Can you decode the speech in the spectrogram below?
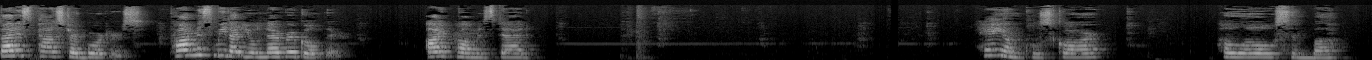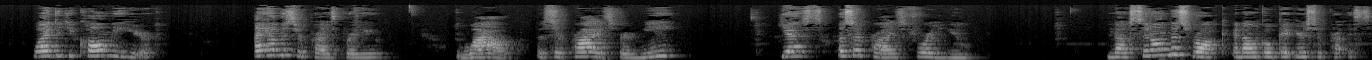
That is past our borders. Promise me that you'll never go there. I promise, Dad. Hey, Uncle Scar. Hello, Simba. Why did you call me here? I have a surprise for you. Wow, a surprise for me? Yes, a surprise for you. Now sit on this rock and I'll go get your surprise.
